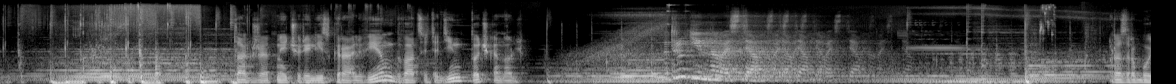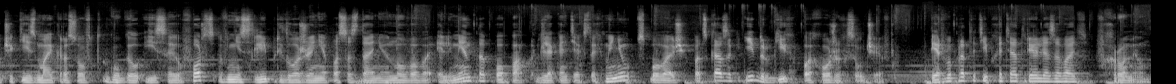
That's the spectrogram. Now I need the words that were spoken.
Также отмечу релиз Graal VM 21.0. К другим новостям. Разработчики из Microsoft, Google и Salesforce внесли предложение по созданию нового элемента pop-up для контекстных меню, всплывающих подсказок и других похожих случаев. Первый прототип хотят реализовать в Chromium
